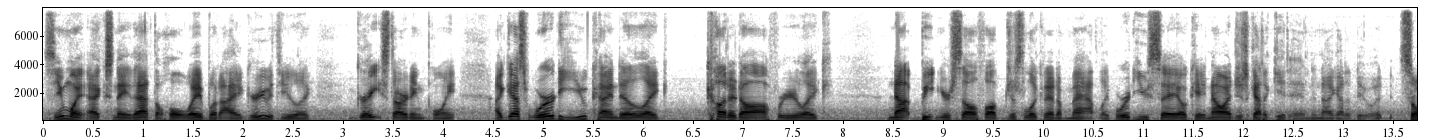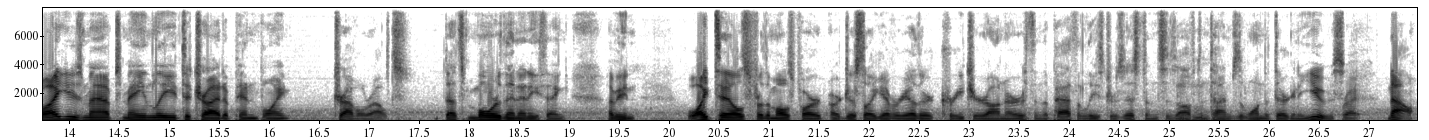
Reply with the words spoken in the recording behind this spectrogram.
So you might X-nay that the whole way, but I agree with you. Like, great starting point. I guess where do you kind of like cut it off, where you're like not beating yourself up just looking at a map? Like, where do you say, okay, now I just got to get in and I got to do it? So I use maps mainly to try to pinpoint travel routes. That's more than anything. I mean, whitetails for the most part are just like every other creature on Earth, and the path of least resistance is oftentimes the one that they're going to use. Mm-hmm. Right. Now,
